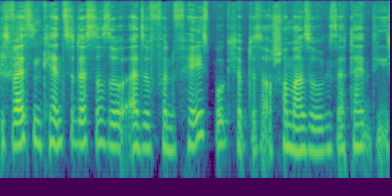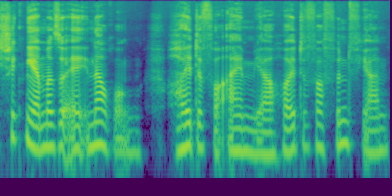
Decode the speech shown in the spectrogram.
Ich weiß nicht, kennst du das noch so, also von Facebook, ich habe das auch schon mal so gesagt, die schicken ja immer so Erinnerungen. Heute vor einem Jahr, heute vor fünf Jahren,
